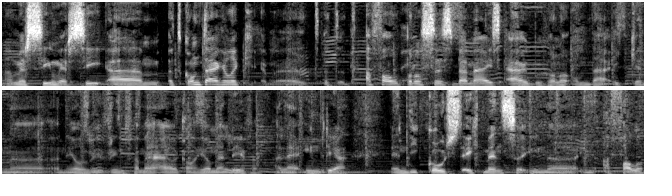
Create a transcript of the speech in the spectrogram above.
Oh, merci, merci. Um, het komt eigenlijk... Het, het, het, afvalproces bij mij is eigenlijk begonnen omdat ik een, uh, een heel goede vriend van mij eigenlijk al heel mijn leven, Alain Indria, en die coacht echt mensen in, uh, in afvallen.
